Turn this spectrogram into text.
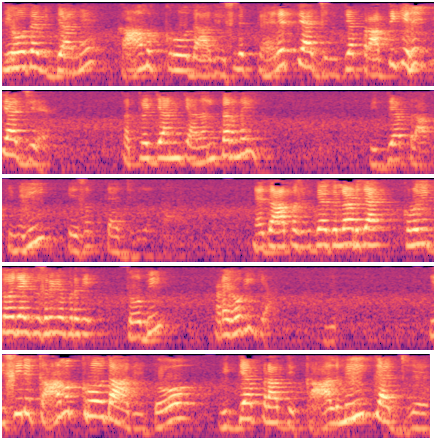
ये होता है विद्या में काम क्रोध आदि, इसलिए पहले त्याज्य, विद्या प्राप्ति के लिए त्याज्य है। तत्व ज्ञान के अनंतर नहीं। विद्या प्राप्ति में ही ये सब त्याज्य हो जाता है। नहीं तो आपस विद्या से लड़ जाए, क्रोधित हो जाए दूसरे के प्रति तो भी पढ़ाई होगी क्या? इसीलिए काम क्रोध आदि तो विद्या प्राप्ति काल में ही त्याज्य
